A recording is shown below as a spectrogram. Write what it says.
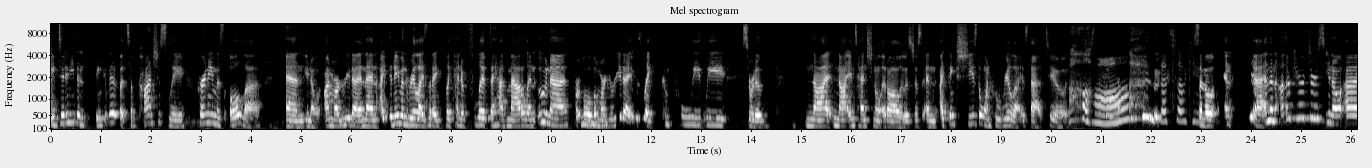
I didn't even think of it, but subconsciously, her name is Ola. And you know, I'm Margarita. Mm-hmm. And then I didn't even realize that I like kind of flipped. I had Madeline Oona for mm-hmm. Ola Margarita. It was like completely sort of not not intentional at all. It was just, and I think she's the one who realized that too. Aww, like, that's so cute. So and yeah, and then other characters, you know, uh,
